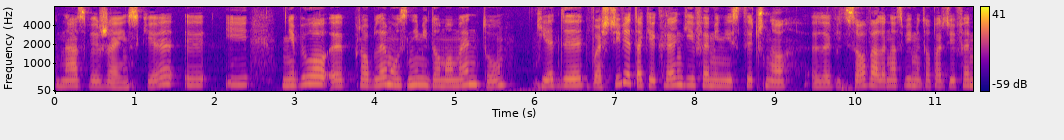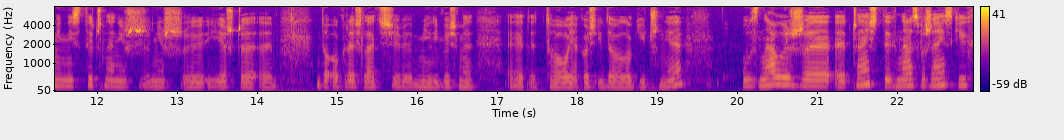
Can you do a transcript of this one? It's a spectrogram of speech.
nazwy żeńskie y, i nie było y, problemu z nimi do momentu, kiedy właściwie takie kręgi feministyczno-lewicowe, ale nazwijmy to bardziej feministyczne niż, niż y, jeszcze y, dookreślać y, mielibyśmy to jakoś ideologicznie, uznały, że część tych nazw żeńskich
